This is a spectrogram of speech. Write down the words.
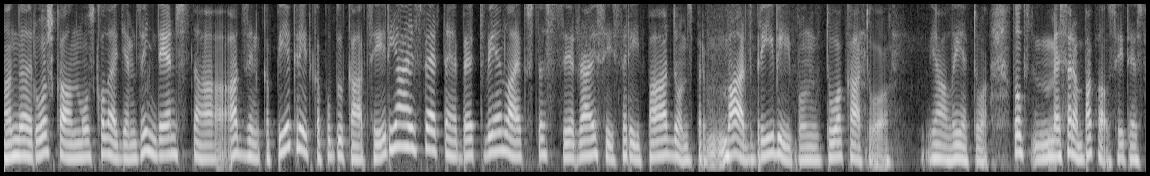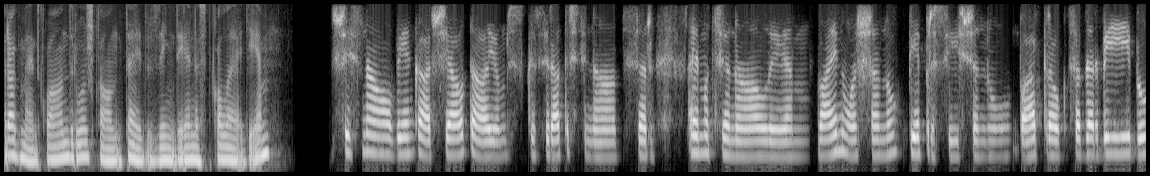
Anna Rožukalne mūsu kolēģiem ziņu dienestā atzina, ka piekrīt, ka publikācija ir jāizvērtē, bet vienlaikus tas ir raisījis arī pārdomas par vārdu brīvību un to, kā to jālieto. Lūk, mēs varam paklausīties fragment, ko Andra Rožkalna teica ziņu dienestu kolēģiem. Šis nav vienkāršs jautājums, kas ir atrisināts ar emocionāliem vainošanu, pieprasīšanu, pārtraukt sadarbību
